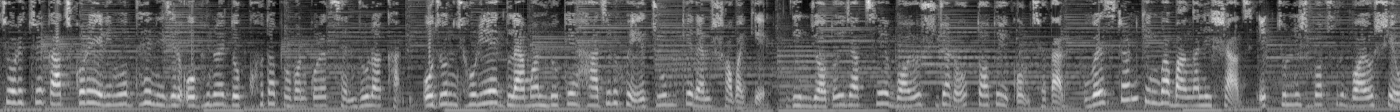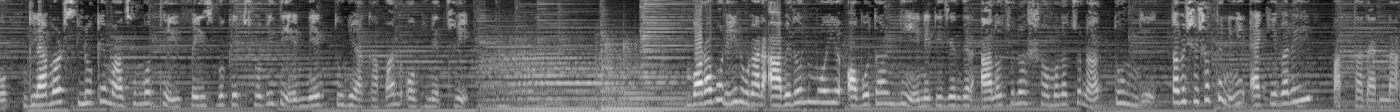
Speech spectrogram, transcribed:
চরিত্রে কাজ করে এরই মধ্যে নিজের অভিনয় দক্ষতা প্রমাণ করেছেন রুনা খান। ওজন ঝরিয়ে গ্ল্যামার লুকে হাজির হয়ে চমকে দেন সবাইকে। দিন যতই যাচ্ছে, বয়স যেন ততই কমছে তার। ওয়েস্টার্ন কিংবা বাঙালি সাজ, একচল্লিশ বছর বয়সেও গ্ল্যামার্স লুকে মাঝে মধ্যেই ফেসবুকে ছবি দিয়ে নেট দুনিয়া কাঁপান অভিনেত্রী। বরাবরই রুনার আবেদনময়ী অবতার নিয়ে নেটিজেনদের আলোচনা সমালোচনা তুঙ্গে। তবে সেসব তিনি একেবারেই পাত্তা দেন না।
